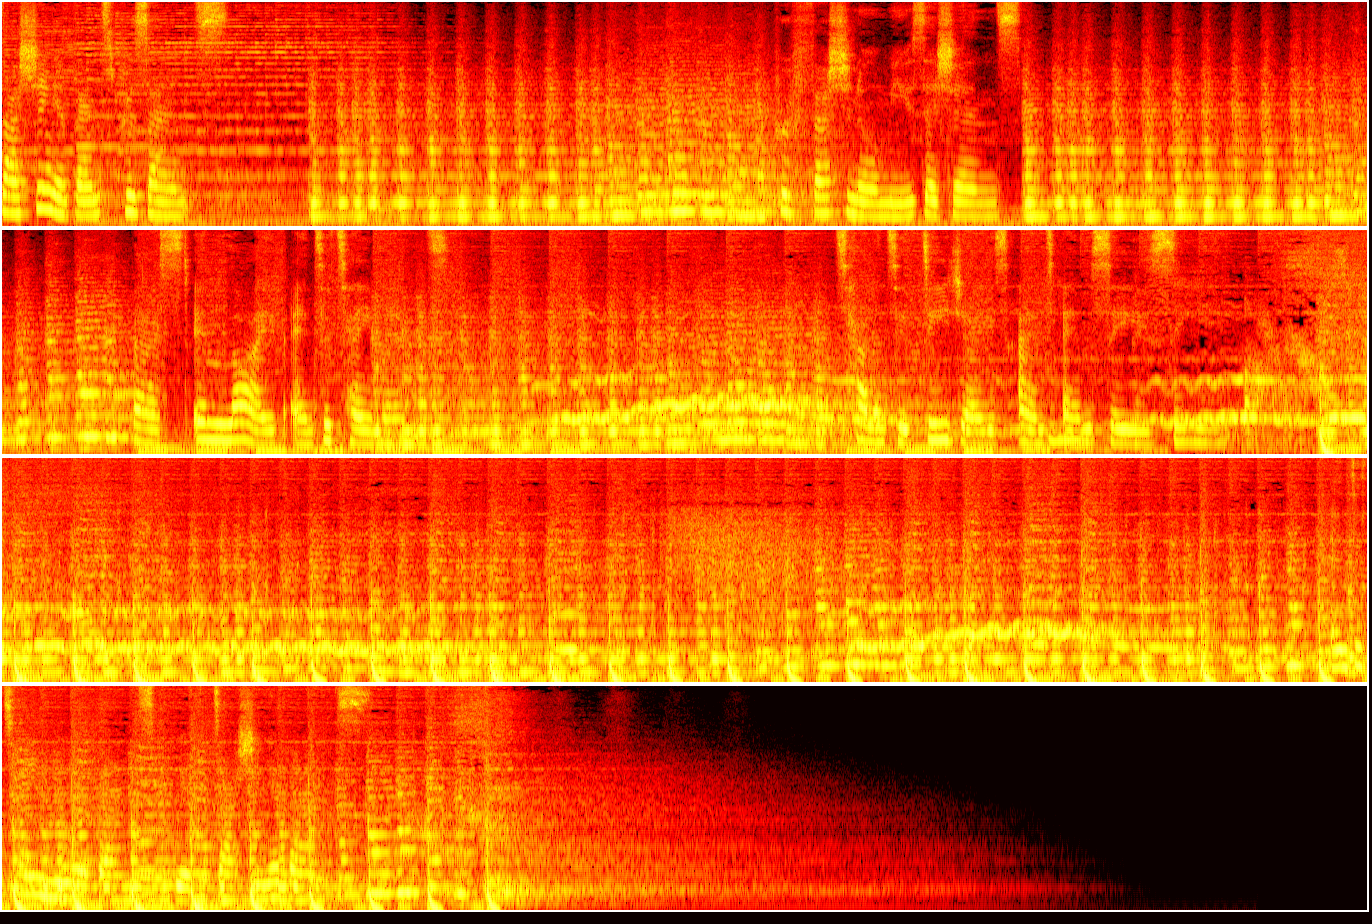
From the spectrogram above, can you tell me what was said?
Dashing Events presents Professional musicians. Best in live entertainment. Talented DJs and MCs Dashing Events.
